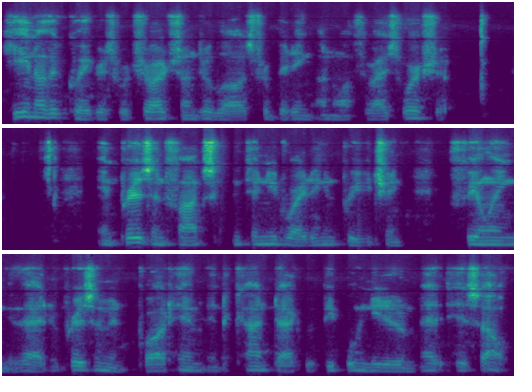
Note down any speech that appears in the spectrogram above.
He and other Quakers were charged under laws forbidding unauthorized worship. In prison, Fox continued writing and preaching, feeling that imprisonment brought him into contact with people who needed his help,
